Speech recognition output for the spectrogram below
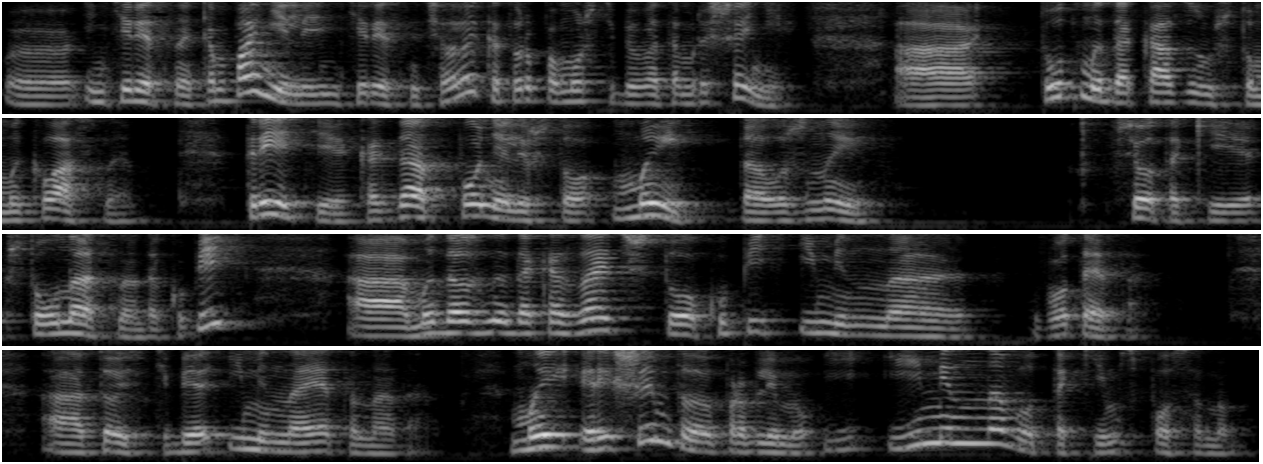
Э, интересная компания или интересный человек, который поможет тебе в этом решении. А тут мы доказываем, что мы классные. Третье, когда поняли, что мы должны все-таки, что у нас надо купить, а мы должны доказать, что купить именно вот это. А, то есть тебе именно это надо. Мы решим твою проблему и именно вот таким способом.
